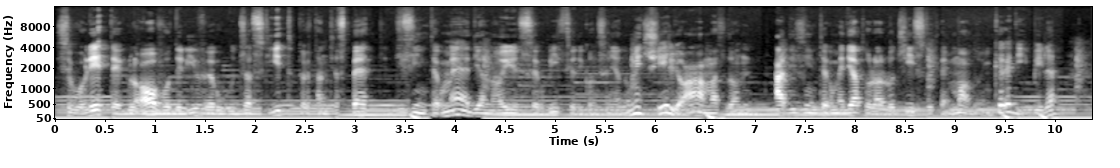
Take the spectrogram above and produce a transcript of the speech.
se volete Glovo, Deliveroo, Just Eat per tanti aspetti. Disintermediano il servizio di consegna a domicilio, Amazon ha disintermediato la logistica in modo incredibile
